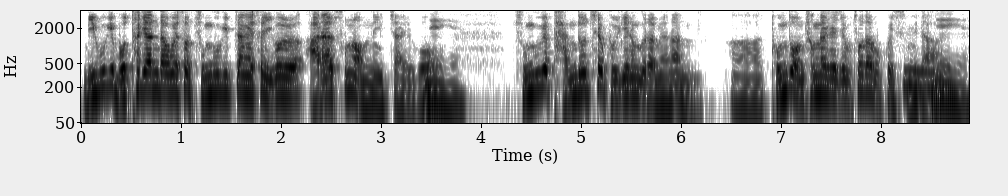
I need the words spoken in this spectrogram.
미국이 못하게 한다고 해서 중국 입장에서 이걸 안 할 수는 없는 입장이고 예, 예. 중국의 반도체 굴기는 그러면은 어, 돈도 엄청나게 지금 쏟아붓고 있습니다. 음. 예, 예.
